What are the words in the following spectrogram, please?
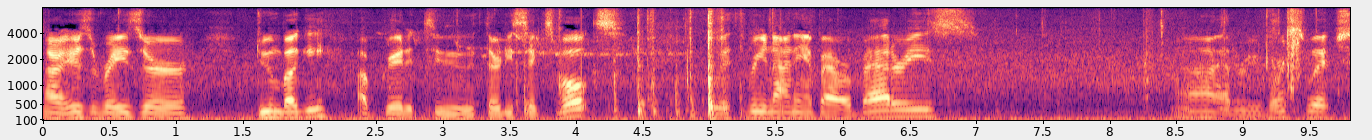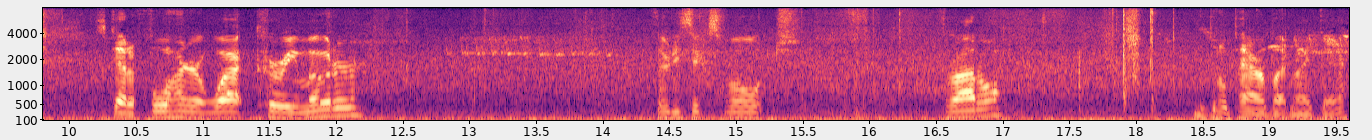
All right, here's a Razor Dune Buggy, upgraded to 36 volts with three 9 amp hour batteries. Uh, add a reverse switch. It's got a 400 watt Currie motor, 36 volt throttle, little power button right there.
